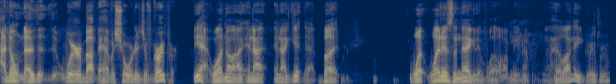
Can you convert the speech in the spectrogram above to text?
I don't know that, we're about to have a shortage of grouper. Yeah, well, no, I, and I and I get that, but what what is the negative? Well, I mean, hell, I need grouper.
